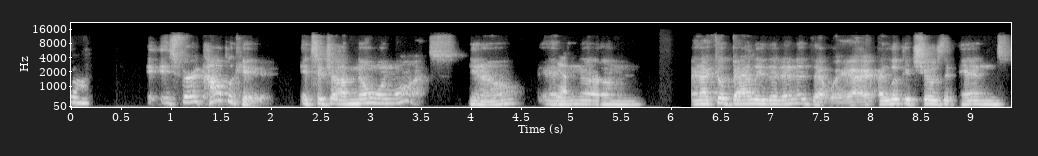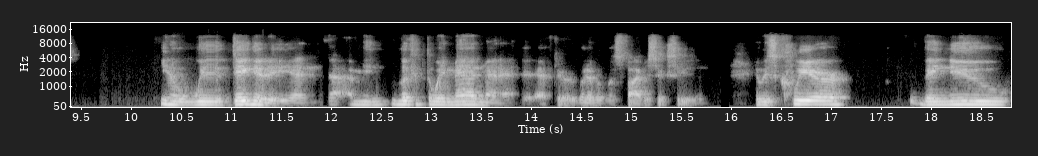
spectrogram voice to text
no. it's very complicated. It's a job no one wants, you know, and um, and I feel badly that ended that way. I, I look at shows that end, you know, with dignity, and I mean, look at the way Mad Men ended after whatever it was, five or six seasons. It was clear they knew.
